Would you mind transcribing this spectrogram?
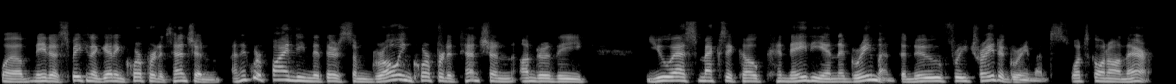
Well, Nita, speaking of getting corporate attention, I think we're finding that there's some growing corporate attention under the US Mexico Canadian agreement, the new free trade agreements. What's going on there?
